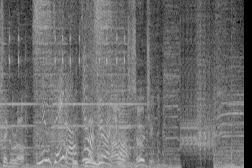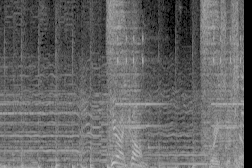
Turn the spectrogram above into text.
Figaro. New data? Here I come. Power surging. Here I come. Brace yourself.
